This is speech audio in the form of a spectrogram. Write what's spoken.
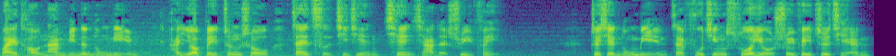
外逃难民的农民，还要被征收在此期间欠下的税费。这些农民在付清所有税费之前。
